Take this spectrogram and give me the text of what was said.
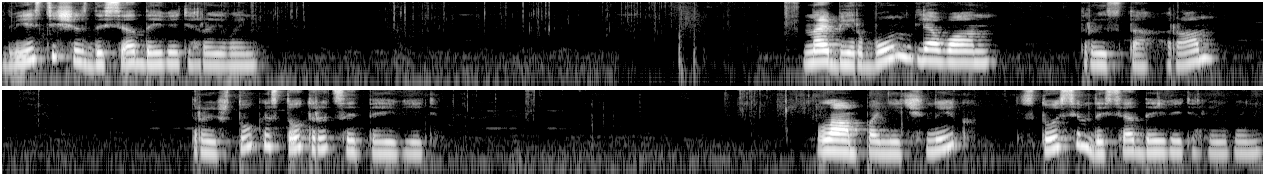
Двісті шістдесят дев'ять гривень. Набір бум для ван 300 грам. Три штуки 139. Лампа нічник 179 гривень.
